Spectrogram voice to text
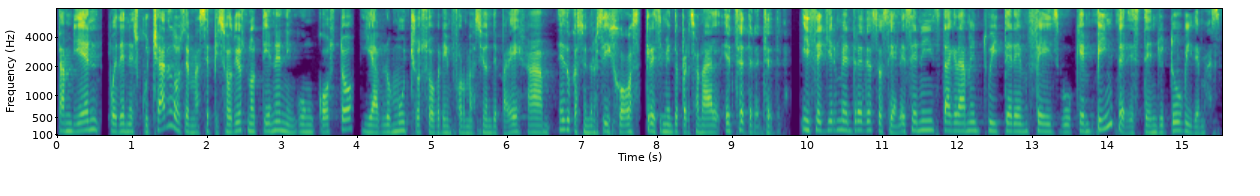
También pueden escuchar los demás episodios, no tienen ningún costo y hablo mucho sobre información de pareja, educación de los hijos, crecimiento personal, etcétera, etcétera. Y seguirme en redes sociales, en Instagram, en Twitter, en Facebook, en Pinterest, en YouTube y demás.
